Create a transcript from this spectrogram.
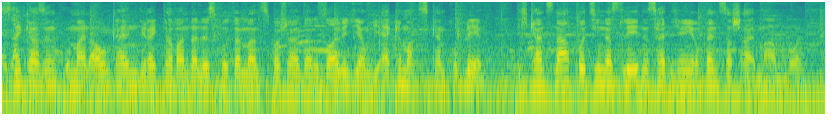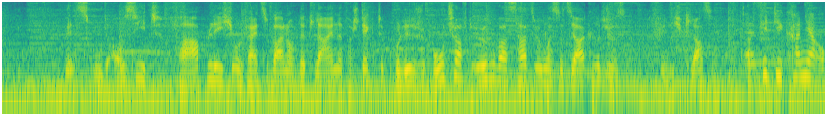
Sticker sind in meinen Augen kein direkter Vandalismus. Wenn man zum Beispiel eine Säule hier um die Ecke macht, ist kein Problem. Ich kann es nachvollziehen, dass Läden es halt nicht an ihre Fensterscheiben haben wollen. Wenn es gut aussieht, farblich und vielleicht sogar noch eine kleine versteckte politische Botschaft, irgendwas hat, irgendwas sozialkritisches, finde ich klasse. Graffiti kann ja auch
